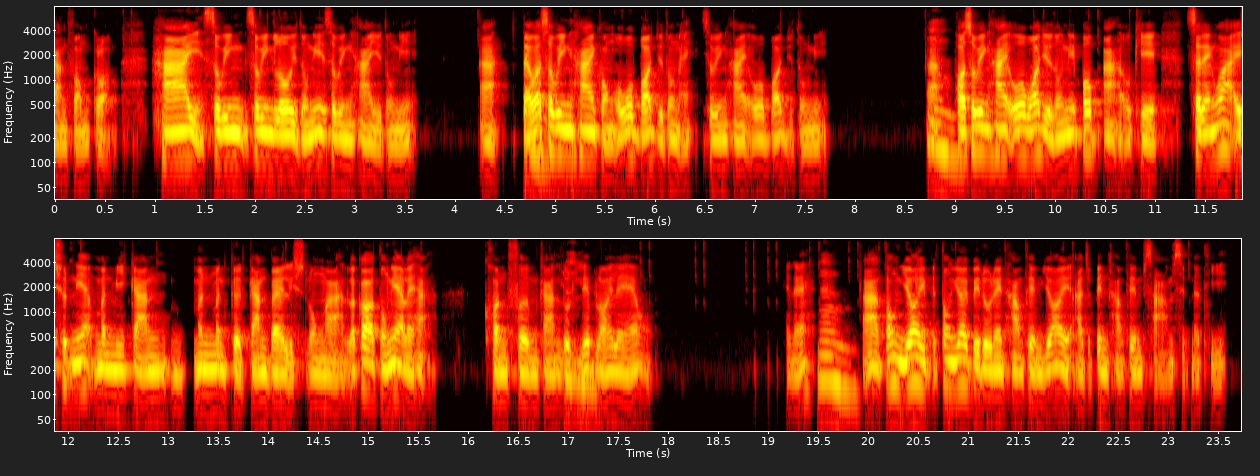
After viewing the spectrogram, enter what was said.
การฟอร์มกรอบ high swing swing low อยู่ตรงนี้ swing high อยู่ตรงนี้อะแต่ว่า swing high ของ overbought อยู่ตรงไหน swing high overbought อยู่ตรงนี้อะอืมพอ swing high overbought อยู่ตรงนี้ปุ๊บอะโอเค แสดงว่าไอ้ชุดเนี้ยมันมีการมันมันเกิดการ bearish ลงมา แล้วก็ตรงเนี้ยอะไรฮะ confirm การหลุดเรียบร้อยแล้วเห็นไหมอืมอ่าต้องย่อยไปต้องย่อยไปดูใน time frame ย่อยอาจจะเป็น time frame สามสิบนาทีนี่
